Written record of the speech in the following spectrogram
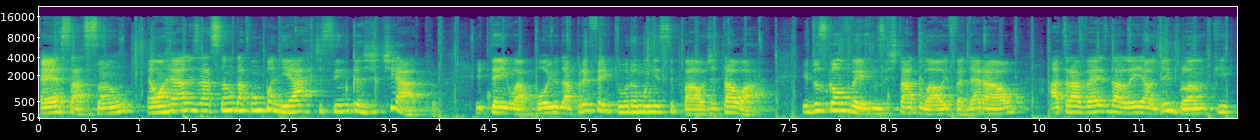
Essa ação é uma realização da Companhia Artes Cínicas de Teatro e tem o apoio da Prefeitura Municipal de Itauá e dos governos estadual e federal através da Lei Aldir Blanc,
